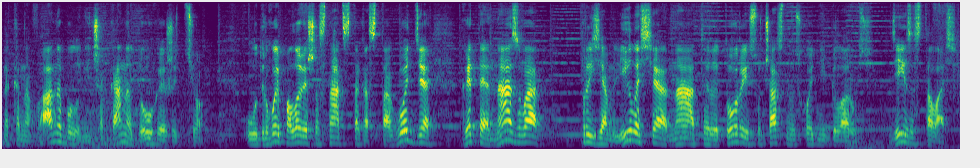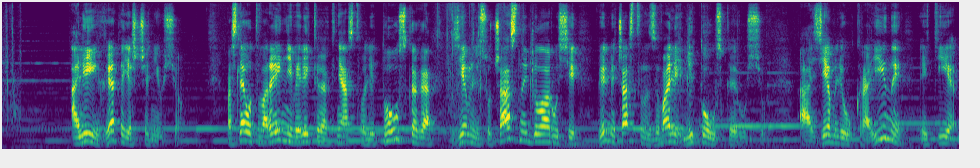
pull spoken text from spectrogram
наканавана было нечакана доўгае жыццё. У другой палове 16 стагоддзя гэтая назва прызямлілася на тэрыторыі сучаснай усходняй Беларусі, дзе і засталася. Але і гэта яшчэ не ўсё. Пасля ўтварэння вялікага княства літоўскага землі сучаснай Беларусі вельмі часта называлі літоўскай русю. А землі ўкраіны, якія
